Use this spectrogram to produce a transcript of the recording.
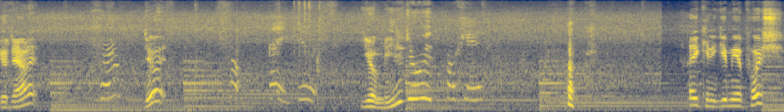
Go down it? Huh? Do it. Oh, hey, do it. You want me to do it? Okay. Hey, can you give me a push? Hey,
